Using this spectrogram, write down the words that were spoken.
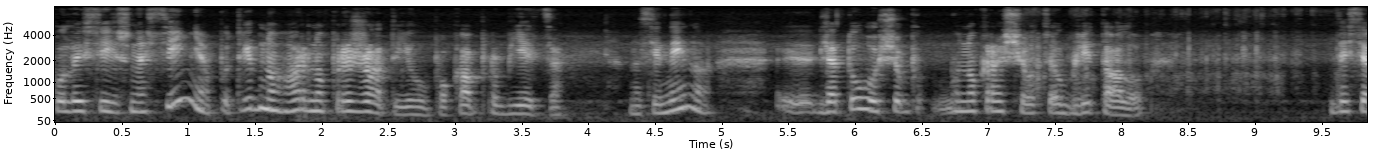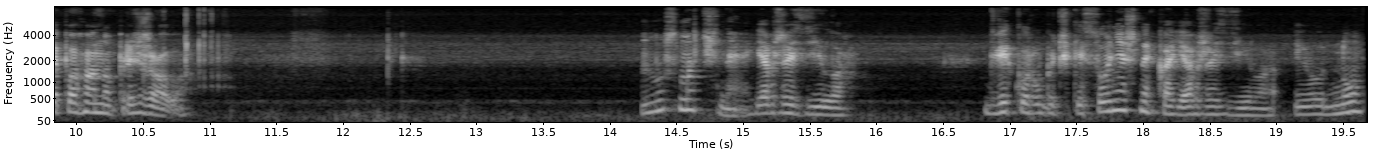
коли сієш насіння, потрібно гарно прижати його, поки проб'ється насінина, е, для того, щоб воно краще оце облітало. Десь я погано прижала. Ну, смачне, я вже з'їла. Дві коробочки соняшника я вже з'їла. І одну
